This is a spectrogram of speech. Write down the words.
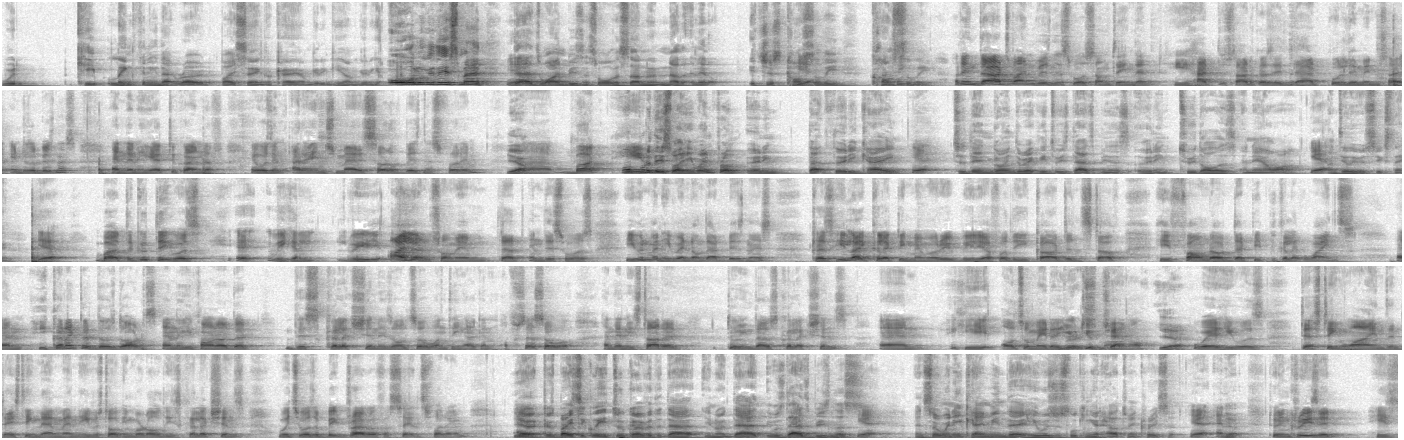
would keep lengthening that road by saying, okay, I'm getting here, I'm getting here. Oh, look at this, man. Yeah. Dad's wine business. All of a sudden, another. And then it's just constantly, constantly. I think dad's wine business was something that he had to start because his dad pulled him inside into the business, and then he had to kind of. It was an arranged marriage sort of business for him. Yeah. Uh, but Well, he, put it this way: he went from earning that 30k yeah, to then going directly to his dad's business, earning two dollars an hour Yeah. until he was 16. yeah. But the good thing was uh, we can we I learned from him that in this was even when he went on that business because he liked collecting memorabilia for the cards and stuff. He found out that people collect wines, and he connected those dots, and he found out that this collection is also one thing I can obsess over. And then he started doing those collections, and he also made a Very YouTube smart. channel Yeah. where he was testing wines and tasting them and he was talking about all these collections which was a big driver for sales for him Yeah, because basically he took over the dad. You know, dad. It was dad's business. yeah And so when he came in there, he was just looking at how to increase it. yeah and Yeah. to increase it he's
